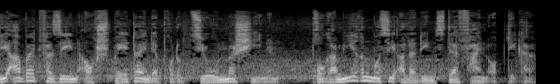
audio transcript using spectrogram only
Die Arbeit versehen auch später in der Produktion Maschinen. Programmieren muss sie allerdings der Feinoptiker.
